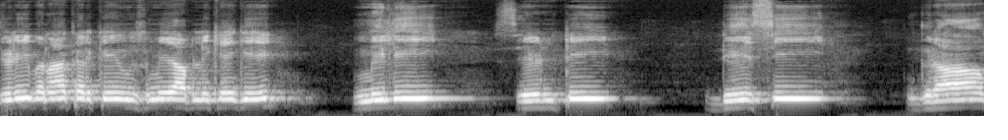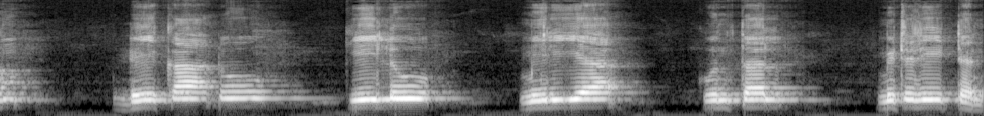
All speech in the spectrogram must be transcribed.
सीढ़ी बना करके उसमें आप लिखेंगे milli, centi, deci gram deca तो किलो, मिरिया, कुंतल मीटरी टन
